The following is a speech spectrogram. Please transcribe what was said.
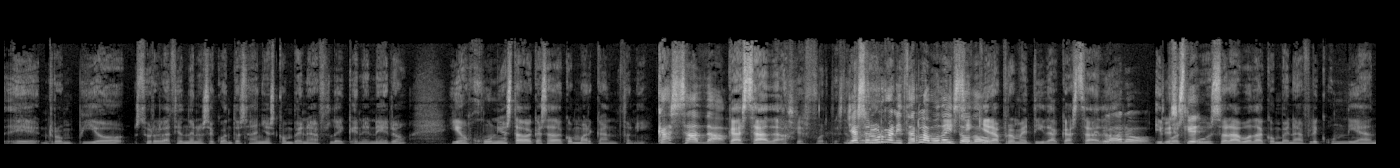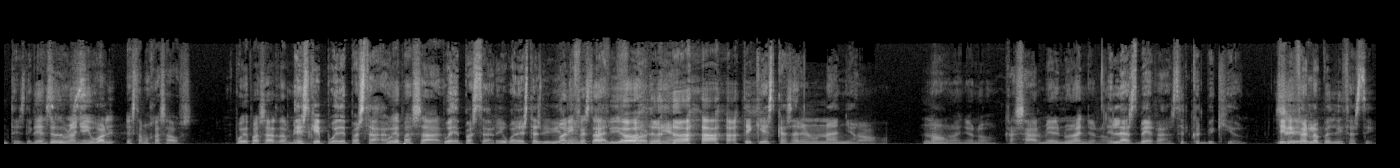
eh, rompió su relación de no sé cuántos años con Ben Affleck en enero. Y en junio estaba casada con Marc Anthony. Casada. Casada. Es que es fuerte. Ya solo organizar la boda Ni y todo. siquiera prometida, casada. Claro. Y Es que- pospuso la boda con Ben Affleck un día antes de Dentro de un año igual estamos casados. Puede pasar también. Es que puede pasar. Puede pasar. Puede pasar. Igual estás viviendo en. California. ¿Te quieres casar en un año? No, No. En un año no. Casarme en un año no. En Las Vegas, it could be cute. Sí. Jennifer López dice así.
